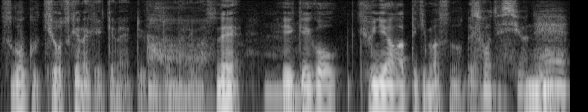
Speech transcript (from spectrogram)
すごく気をつけなきゃいけないということになりますね。閉経後急に上がってきますので。そうですよね。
